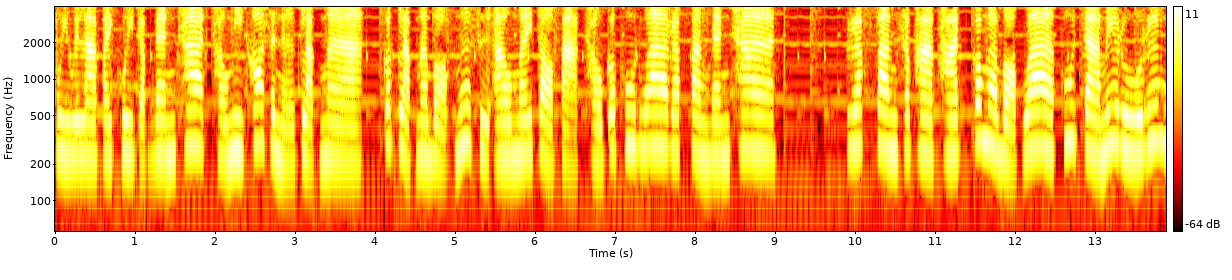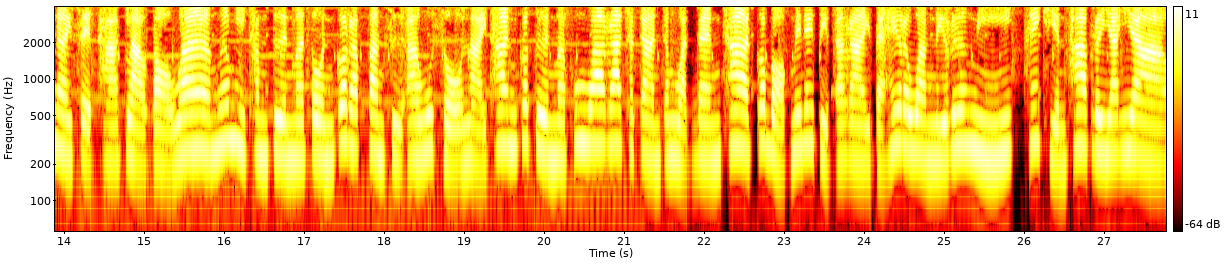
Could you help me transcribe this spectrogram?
คุยเวลาไปคุยกับแบงค์ชาติ เขามีข้อเสนอกลับมา ก็กลับมาบอกเมื่อสื่อเอาไม้จ่อปากเขาก็พูดว่ารับฟังแบงค์ชาติ รับฟังสภาพัฒน์ก็มาบอกว่าพูดจาไม่รู้เรื่องนายเศรษฐากล่าวต่อว่าเมื่อมีคำเตือนมาตนก็รับฟังสื่ออาวุโสหลายท่านก็เตือนมาผู้ว่าราชการจังหวัดแบงค์ชาติก็บอกไม่ได้ติดอะไร แต่ให้ระวังในเรื่องนี้ ให้เขียนภาพระยะยาว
